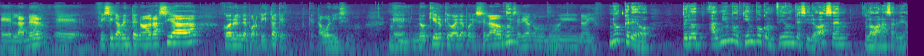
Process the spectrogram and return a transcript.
eh, la nerd eh, físicamente no agraciada con el deportista que, que está buenísimo. Eh, no quiero que vaya por ese lado porque No. sería como muy naif. No creo, pero al mismo tiempo confío en que si lo hacen, lo van a hacer bien.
